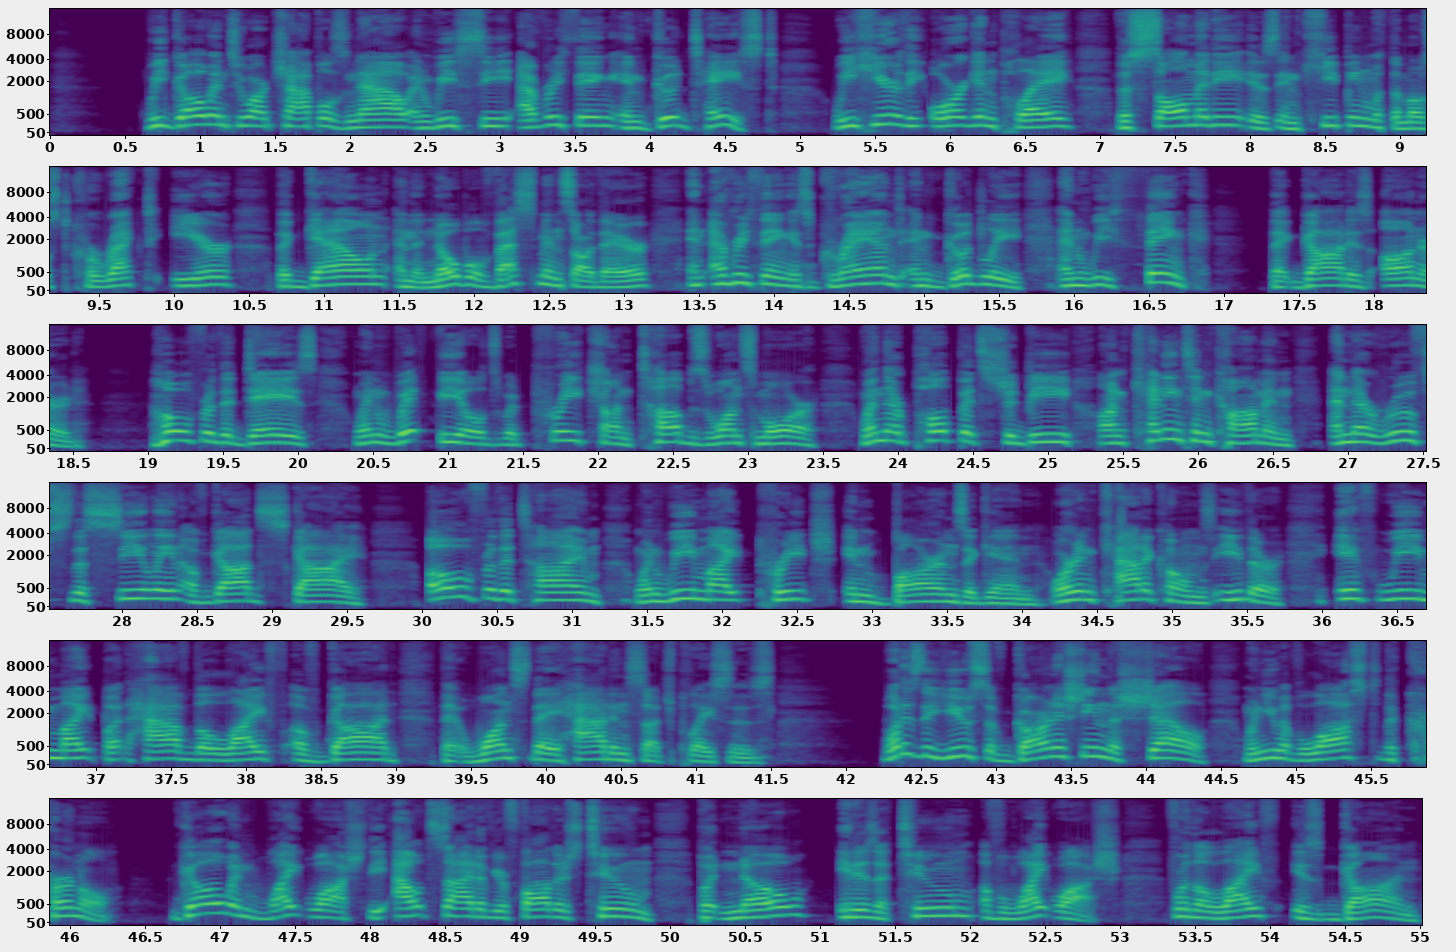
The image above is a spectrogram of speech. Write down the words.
We go into our chapels now and we see everything in good taste. We hear the organ play, the psalmody is in keeping with the most correct ear, the gown and the noble vestments are there, and everything is grand and goodly, and we think that God is honored. Oh, for the days when Whitefields would preach on tubs once more, when their pulpits should be on Kennington Common and their roofs the ceiling of God's sky. Oh, for the time when we might preach in barns again, or in catacombs either, if we might but have the life of God that once they had in such places. What is the use of garnishing the shell when you have lost the kernel? Go and whitewash the outside of your father's tomb, but know it is a tomb of whitewash, for the life is gone.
